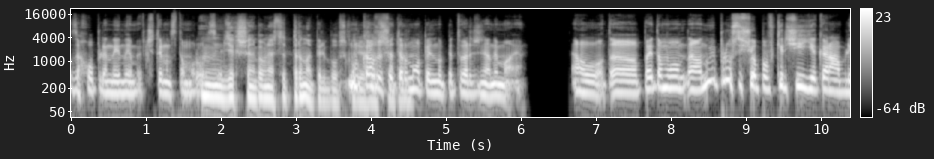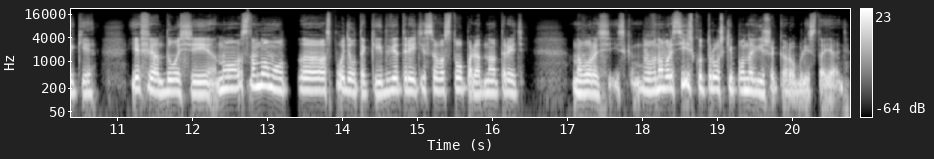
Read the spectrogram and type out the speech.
захоплений ними в 2014 році. Якщо я не пам'ятаю, це Тернопіль був скоріше. Ну, кажуть, що Тернопіль ну, підтвердження немає. Вот. Поэтому, ну и плюс еще в Керчи є кораблики, є Феодосії. Но в основному розподіл такий: дві треті Севастополь, одна треть Новоросійська. В Новоросійську трошки поновіше кораблі стоять.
